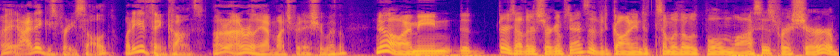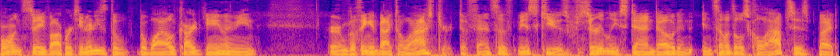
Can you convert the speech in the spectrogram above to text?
I, I think he's pretty solid. What do you think, Cons? I don't, I don't really have much of an issue with him. No, I mean, the, there's other circumstances that have gone into some of those blown losses for sure, or blown save opportunities. The the wild card game. I mean, or I'm thinking back to last year. Defensive miscues certainly stand out in, in some of those collapses, but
